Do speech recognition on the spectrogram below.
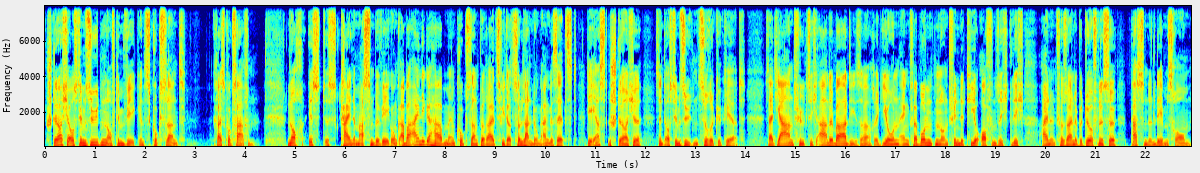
Störche aus dem Süden auf dem Weg ins Cuxland. Kreis Cuxhaven. Noch ist es keine Massenbewegung, aber einige haben im Kuxland bereits wieder zur Landung angesetzt. Die ersten Störche sind aus dem Süden zurückgekehrt. Seit Jahren fühlt sich Adebar dieser Region eng verbunden und findet hier offensichtlich einen für seine Bedürfnisse passenden Lebensraum.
